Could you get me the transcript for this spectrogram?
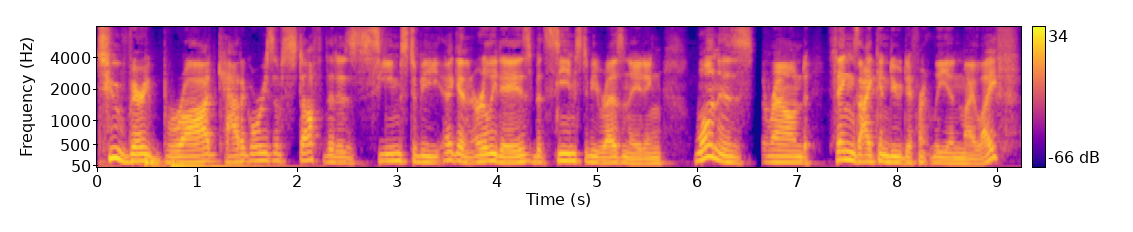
two very broad categories of stuff that is seems to be again early days but seems to be resonating. One is around things I can do differently in my life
